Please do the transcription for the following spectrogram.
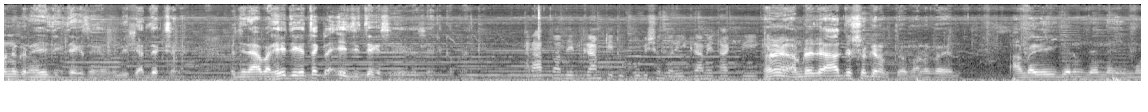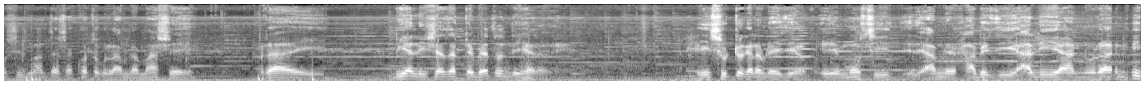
মনে করেন এই দিক দেখেছেন পুলিশ আর দেখছে না। ওই জন্য আবার এই দিকে থাকলে এই দিক দেখেছে এরকম আর আপনাদের গ্রামটি তো খুবই সুন্দর এই গ্রামে থাকবে হ্যাঁ আমরা যে আদর্শ গ্রাম তো মনে করেন আমরা এই গ্রাম জানি এই মসজিদ মাদ্রাসা কতগুলো আমরা মাসে প্রায় বিয়াল্লিশ হাজারটা বেতন দিই হেরারে এই ছোট্ট গ্রামটা এই যে এই মসজিদ আপনার হাবেজি আলিয়া নুরানি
